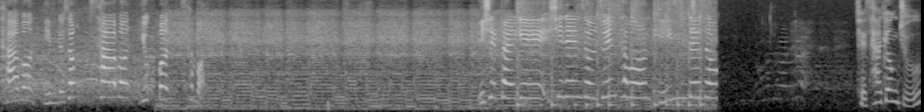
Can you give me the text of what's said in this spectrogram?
4번 임대성 4번 6번 3번. 28기 신인 선수인 4번 임대성. 제4경주.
